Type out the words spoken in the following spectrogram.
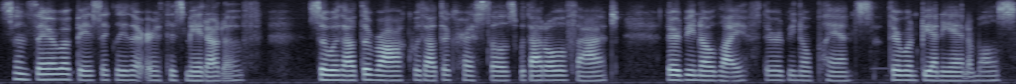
Since they are what basically the earth is made out of. So without the rock, without the crystals, without all of that, there would be no life, there would be no plants, there wouldn't be any animals.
